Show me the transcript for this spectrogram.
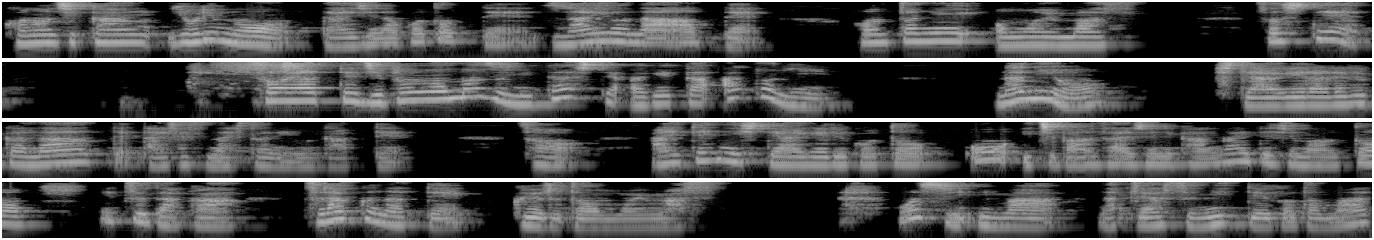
この時間よりも大事なことってないよなーって本当に思います。そして、そうやって自分をまず満たしてあげた後に何をしてあげられるかなって大切な人に向かって。そう。相手にしてあげることを一番最初に考えてしまうと、いつだか辛くなってくると思います。もし今、夏休みっていうこともあっ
